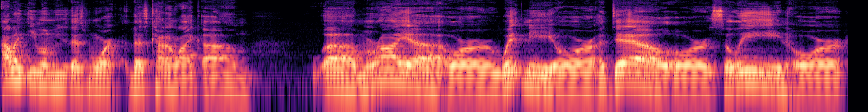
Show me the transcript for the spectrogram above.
I like emo music that's more that's kind of like um, uh, Mariah or Whitney or Adele or Celine or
